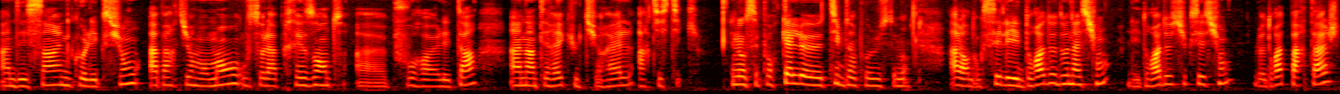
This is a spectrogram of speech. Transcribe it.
un dessin, une collection, à partir du moment où cela présente pour l'État un intérêt culturel, artistique. Et donc c'est pour quel euh, type d'impôt justement? Alors donc c'est les droits de donation, les droits de succession, le droit de partage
